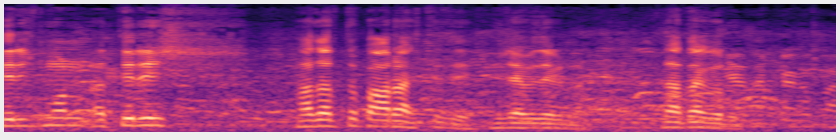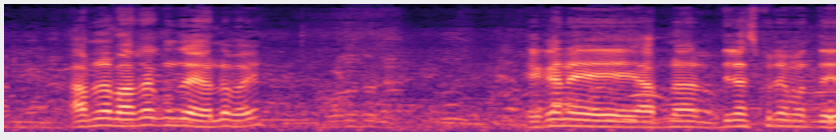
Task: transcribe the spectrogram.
তিরিশ মন, তিরিশ হাজার তো পার আসতেছে, হিসাবে দেখলাম, দাতা গরু। আপনার বাসা কোন জায়গায় হলো ভাই? এখানে আপনার দিনাজপুরের মধ্যে,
